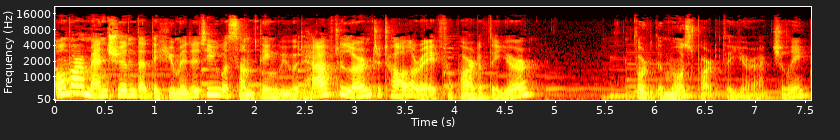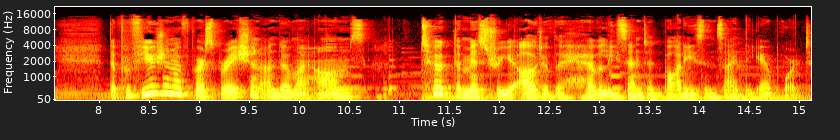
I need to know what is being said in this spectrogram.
Omar mentioned that the humidity was something we would have to learn to tolerate for part of the year, for the most part of the year, actually, the profusion of perspiration under my arms took the mystery out of the heavily scented bodies inside the airport.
